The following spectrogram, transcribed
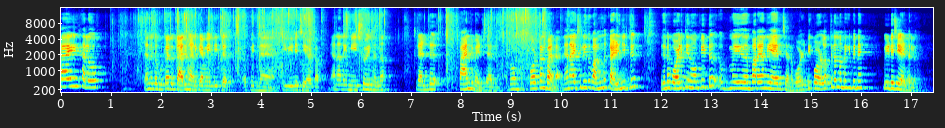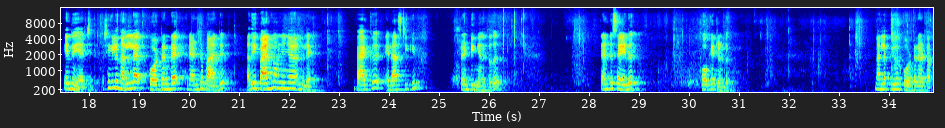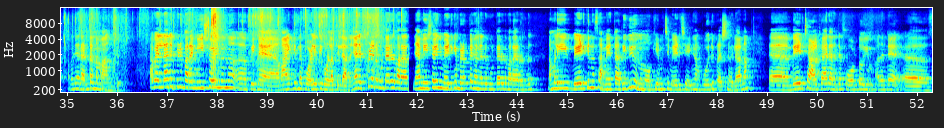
Hi hello. ഞാൻ എന്റെ കൂട്ടുകാർ ഒരു കാര്യം കാണിക്കാൻ വേണ്ടിയിട്ട് പിന്നെ ഈ വീഡിയോ ചെയ്യാം കേട്ടോ. ഞാനാണെങ്കിൽ മീഷോയിൽ നിന്ന് രണ്ട് പാന്റ് മേടിച്ചായിരുന്നു. അപ്പം കോട്ടൺ പാന്റാണ് ഞാൻ ആക്ച്വലി ഇത് വന്ന് കഴിഞ്ഞിട്ട് ഇതിന്റെ ക്വാളിറ്റി നോക്കിയിട്ട് പറയാമെന്ന് വിചാരിച്ചാണ് ക്വാളിറ്റി കൊള്ളത്തില്ലെന്നുണ്ടെങ്കിൽ പിന്നെ വീഡിയോ ചെയ്യണ്ടല്ലോ എന്ന് വിചാരിച്ചിട്ട്. പക്ഷേങ്കിൽ നല്ല കോട്ടന്റെ രണ്ട് പാന്റ് അത് ഈ പാന്റ് എന്ന് പറഞ്ഞു കഴിഞ്ഞാൽ ഉണ്ടല്ലേ ബാക്ക് എലാസ്റ്റിക്കും ഫ്രണ്ട് ഇങ്ങനത്തത് രണ്ട് സൈഡ് പോക്കറ്റ് ഉണ്ട്. നല്ല പ്യൂർ കോട്ടൺ കേട്ടോ അപ്പോൾ ഞാൻ രണ്ടെണ്ണം വാങ്ങിച്ചു. അപ്പോൾ എല്ലാവരും ഇപ്പോഴും പറയും മീഷോയിൽ നിന്ന് പിന്നെ വാങ്ങിക്കുന്ന ക്വാളിറ്റി കൊള്ളത്തില്ല എന്ന് ഞാൻ എപ്പോഴും എന്റെ കൂട്ടുകാരോട് പറയാറ് ഞാൻ മീഷോയിൽ നിന്ന് മേടിക്കുമ്പോഴൊക്കെ ഞാൻ എന്റെ കൂട്ടുകാരോട് പറയാറുണ്ട് നമ്മൾ ഈ മേടിക്കുന്ന സമയത്ത് റിവ്യൂ ഒന്ന് നോക്കി അമ്മിച്ച് മേടിച്ച് കഴിഞ്ഞാൽ നമുക്ക് ഒരു പ്രശ്നമില്ല കാരണം മേടിച്ച ആൾക്കാർ അതിന്റെ ഫോട്ടോയും അതിന്റെ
